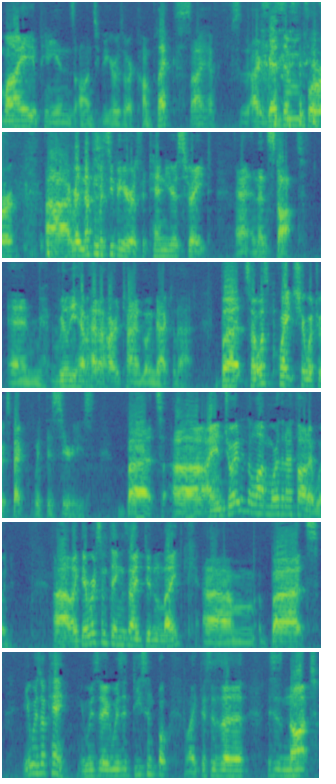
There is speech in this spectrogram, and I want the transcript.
my opinions on superheroes are complex. I have I read them for uh, I read nothing but superheroes for ten years straight, and, and then stopped, and really have had a hard time going back to that. But so I wasn't quite sure what to expect with this series, but uh, I enjoyed it a lot more than I thought I would. Uh, like there were some things I didn't like, um, but it was okay. It was a, it was a decent book. Like this is a this is not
